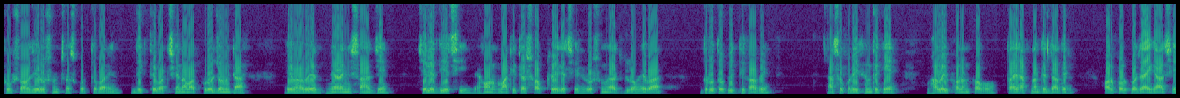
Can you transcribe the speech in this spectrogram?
খুব সহজে রসুন চাষ করতে পারেন। দেখতে পাচ্ছেন আমার পুরো জমিটা এভাবে নিড়ানির সাহায্যে চেলে দিয়েছি। এখন মাটিটা সফট হয়ে গেছে, রসুন গাছগুলো এবার দ্রুত বৃদ্ধি পাবে। আশা করি এখান থেকে ভালোই ফলন পাবো। তাই আপনাদের যাদের অল্প অল্প জায়গা আছে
